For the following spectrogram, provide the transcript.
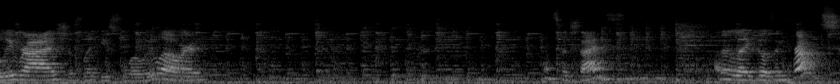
Slowly rise, just like you slowly lowered. And switch sides. Other leg goes in front.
